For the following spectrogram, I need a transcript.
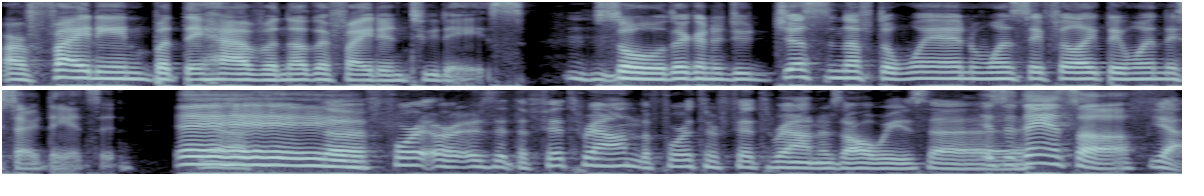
are fighting, but they have another fight in two days. Mm-hmm. So they're gonna do just enough to win. Once they feel like they win, they start dancing. Yeah. The fourth, or is it the fifth round? The fourth or fifth round is always uh, it's a dance off. Yeah,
